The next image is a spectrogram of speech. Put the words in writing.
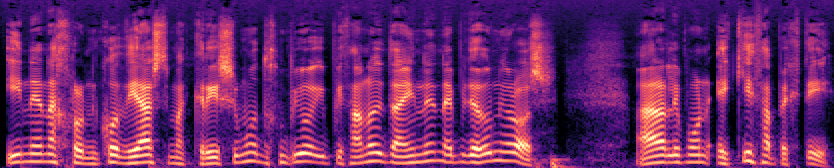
είναι ένα χρονικό διάστημα κρίσιμο το οποίο η πιθανότητα είναι να επιτεθούν οι Ρώσοι. Άρα λοιπόν εκεί θα παιχτεί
